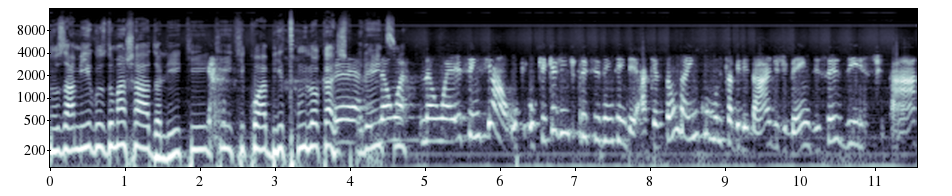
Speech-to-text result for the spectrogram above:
nos amigos do Machado ali que, que, que coabitam em locais É, diferentes. não, né? é, não é essencial. O, que- o que, que a gente precisa entender? A questão da incomunicabilidade de bens, isso existe, tá?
